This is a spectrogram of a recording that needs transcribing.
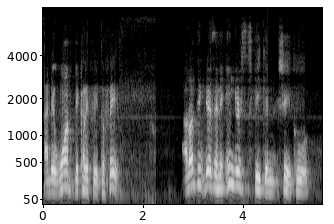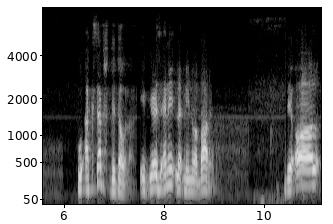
And they want the caliphate to fail. I don't think there's any English speaking sheikh who, who accepts the Dawla. If there's any, let me know about it. They all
